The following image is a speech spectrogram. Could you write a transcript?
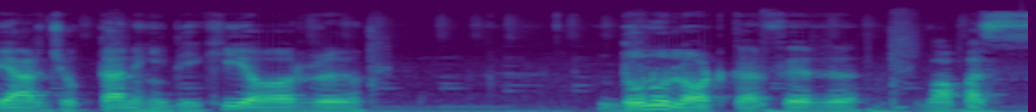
प्यार झुकता नहीं देखी और दोनों लौट कर फिर वापस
